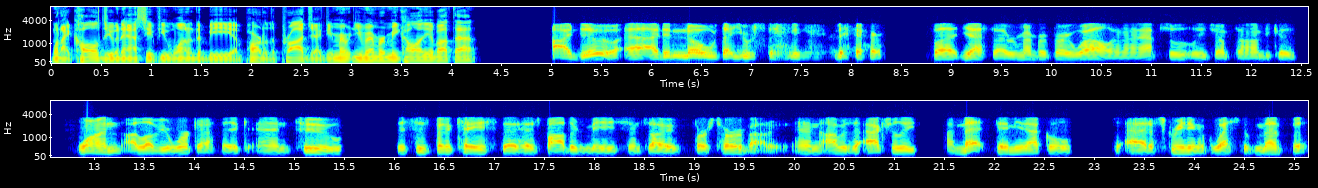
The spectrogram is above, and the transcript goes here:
when I called you and asked you if you wanted to be a part of the project. You remember you remember me calling you about that? I do. Uh, I didn't know that you were standing there. But yes, I remember it very well and I absolutely jumped on because one, I love your work ethic and two, this has been a case that has bothered me since I first heard about it. And I was actually I met Damien Echols at a screening of West of Memphis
